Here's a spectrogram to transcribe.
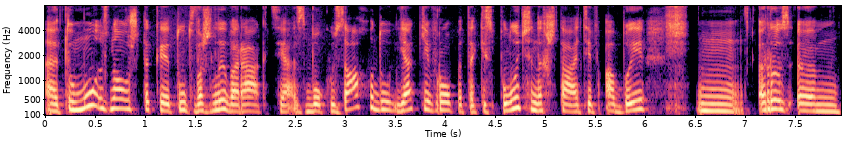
Е, Тому знову ж таки тут важлива реакція з боку заходу, як Європи, так і Сполучених Штатів, аби м, роз. ем,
